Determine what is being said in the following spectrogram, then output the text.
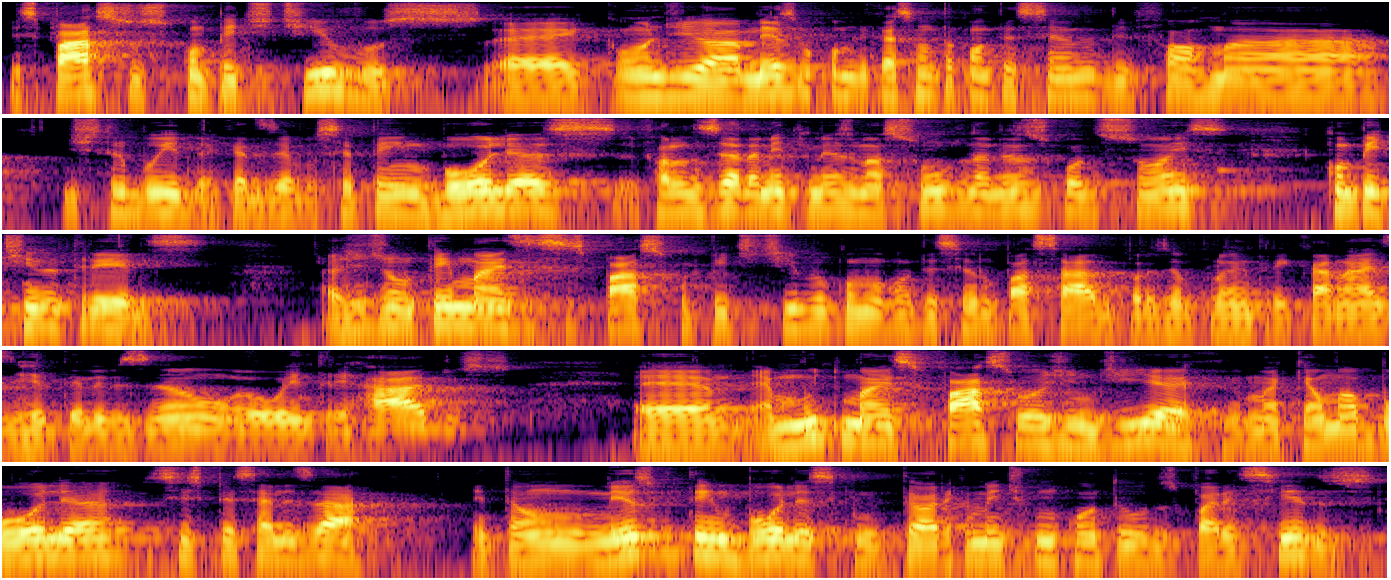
espaços competitivos é, onde a mesma comunicação está acontecendo de forma distribuída. Quer dizer, você tem bolhas falando exatamente o mesmo assunto, nas mesmas condições, competindo entre eles. A gente não tem mais esse espaço competitivo como acontecia no passado, por exemplo, entre canais de televisão ou entre rádios. É, é muito mais fácil hoje em dia, que é uma bolha, se especializar. Então, mesmo que tenham bolhas que, teoricamente com conteúdos parecidos,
